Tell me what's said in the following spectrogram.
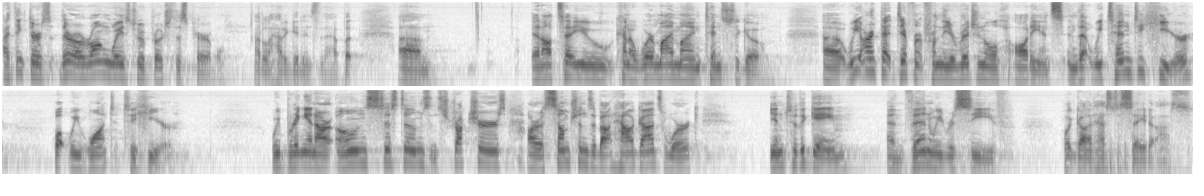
I think there's, there are wrong ways to approach this parable. I don't know how to get into that, but, um, and I'll tell you kind of where my mind tends to go. Uh, we aren't that different from the original audience in that we tend to hear what we want to hear. We bring in our own systems and structures, our assumptions about how God's work into the game, and then we receive what God has to say to us.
